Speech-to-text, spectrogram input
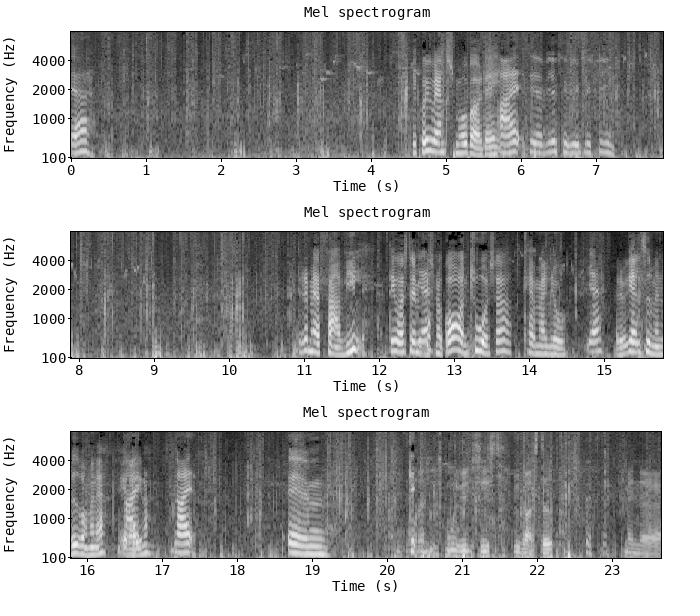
Ja, Det kunne ikke være en smukkere dag. nej, det er virkelig, virkelig fint. Det der med at fare vild, det er jo også det, Ja. ja. hvis man går en tur, så kan man jo... Ja, Er det jo ikke altid, man ved, hvor man er eller Nej. ender. nej. Øhm, Det var en lille smule vildt sidst, vi var afsted. Men øh,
